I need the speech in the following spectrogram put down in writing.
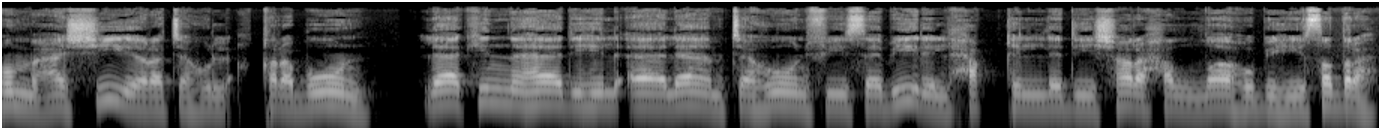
هم عشيرته الأقربون. لكن هذه الآلام تهون في سبيل الحق الذي شرح الله به صدره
